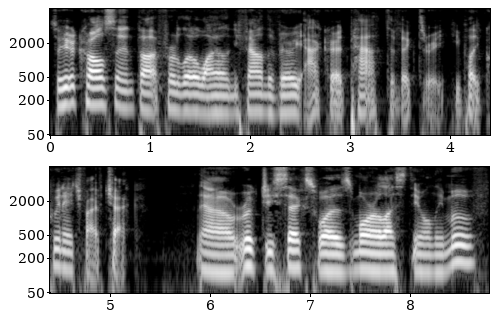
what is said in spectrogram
So here Carlsen thought for a little while and he found a very accurate path to victory. He played queen h5 check. Now rook g6 was more or less the only move.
